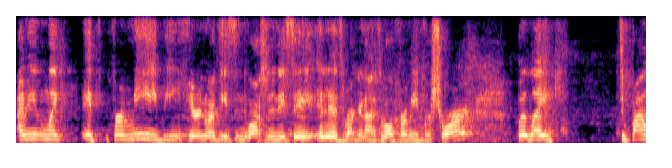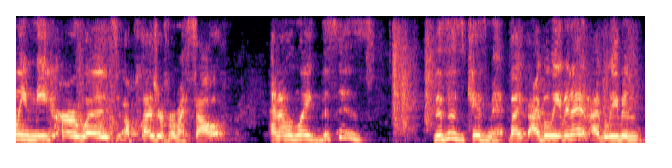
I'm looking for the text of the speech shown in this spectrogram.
I mean, like it's for me being here in Northeast in Washington D.C. It is recognizable for me for sure, but like to finally meet her was a pleasure for myself, and I was like, this is this is kismet. Like I believe in it. I believe in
